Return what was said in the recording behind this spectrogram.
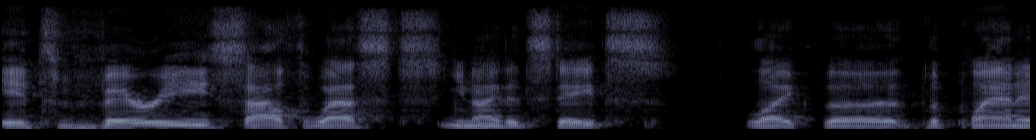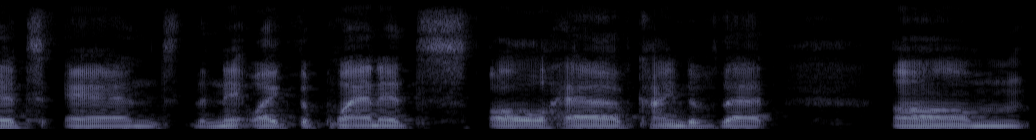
it's very southwest United States. Like the the planet and the like the planets all have kind of that um,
